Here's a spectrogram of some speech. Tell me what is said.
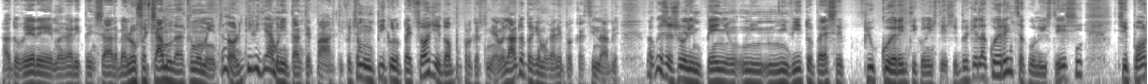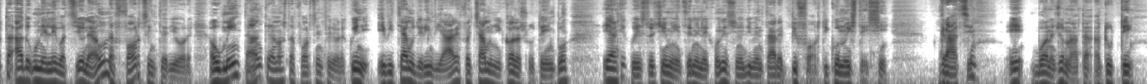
a dover magari pensare, beh lo facciamo un altro momento, no, dividiamolo in tante parti, facciamo un piccolo pezzo oggi e dopo procrastiniamo, l'altro perché magari è procrastinabile, ma questo è solo l'impegno, un invito per essere più coerenti con noi stessi, perché la coerenza con noi stessi ci porta ad un'elevazione, a una forza interiore, aumenta anche la nostra forza interiore, quindi evitiamo di rinviare, facciamo ogni cosa a suo tempo e anche questo ci mette nelle condizioni di diventare più forti con noi stessi. Grazie e buona giornata a tutti.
